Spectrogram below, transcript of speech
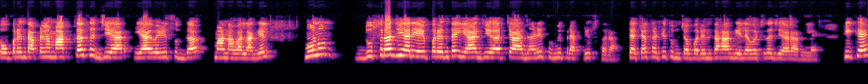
तोपर्यंत आपल्याला मागचाच जी आर यावेळी सुद्धा मानावा लागेल. म्हणून दुसरा जी आर येईपर्यंत या जी आरच्या आधारे तुम्ही प्रॅक्टिस करा. त्याच्यासाठी तुमच्यापर्यंत हा गेल्या वर्षीचा जी आर आणलाय. ठीक आहे?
